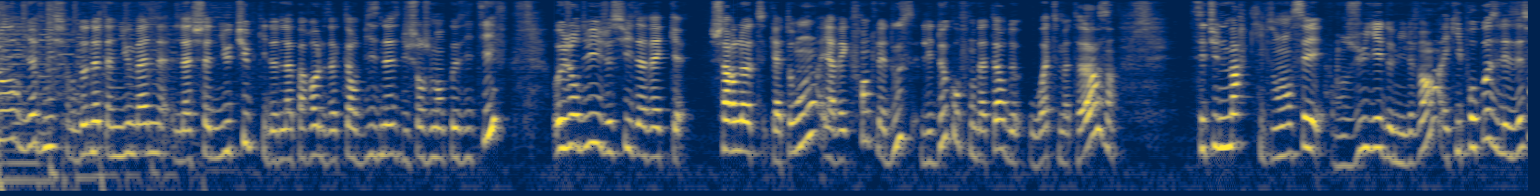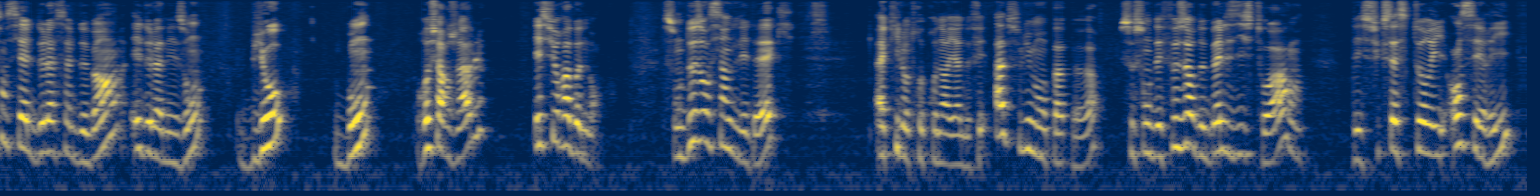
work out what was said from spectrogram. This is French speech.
Bonjour, bienvenue sur Donut and Human, la chaîne YouTube qui donne la parole aux acteurs business du changement positif. Aujourd'hui, je suis avec Charlotte Caton et avec Franck Ladouce, les deux cofondateurs de What Matters. C'est une marque qu'ils ont lancée en juillet 2020 et qui propose les essentiels de la salle de bain et de la maison, bio, bon, rechargeable et sur abonnement. Ce sont deux anciens de l'EDEC à qui l'entrepreneuriat ne fait absolument pas peur. Ce sont des faiseurs de belles histoires, des success stories en série,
